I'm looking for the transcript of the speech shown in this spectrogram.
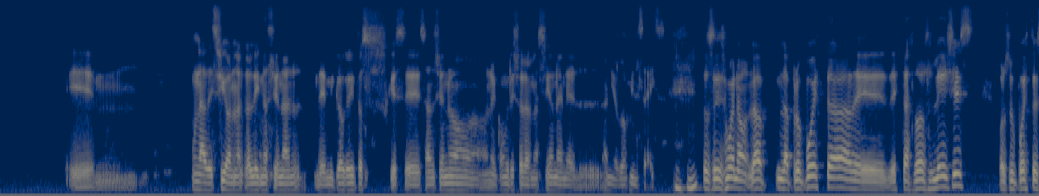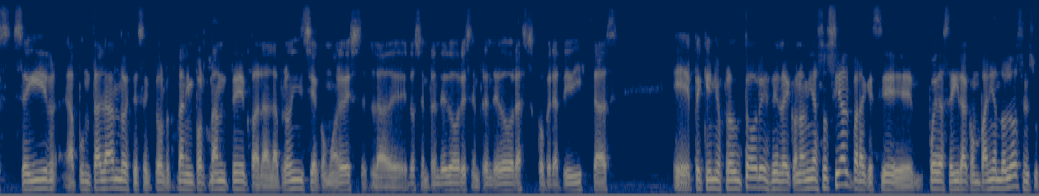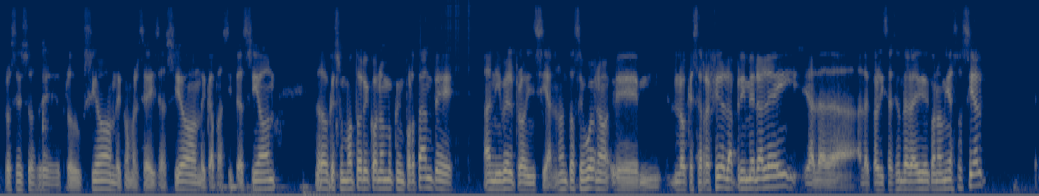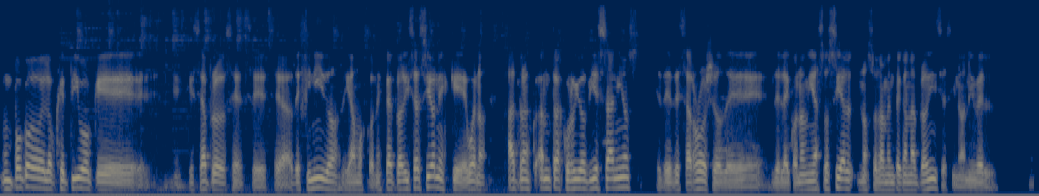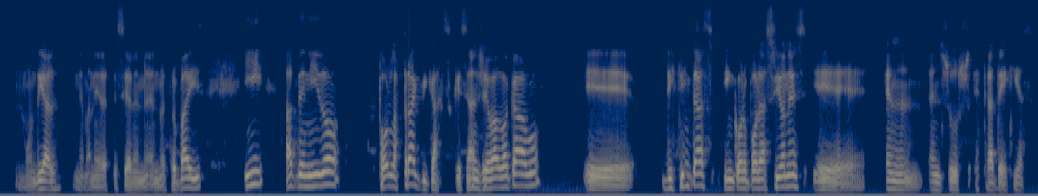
una adhesión a la ley nacional de microcréditos que se sancionó en el Congreso de la Nación en el año 2006. Entonces, bueno, la, propuesta de, estas dos leyes, por supuesto, es seguir apuntalando este sector tan importante para la provincia como es la de los emprendedores, emprendedoras, cooperativistas, eh, pequeños productores de la economía social para que se pueda seguir acompañándolos en sus procesos de producción, de comercialización, de capacitación, dado que es un motor económico importante a nivel provincial. Entonces, bueno, eh, lo que se refiere a la primera ley, a la, a la actualización de la ley de economía social, un poco el objetivo que, que se, ha, se, se, ha definido, digamos, con esta actualización es que, bueno, han transcurrido 10 años de desarrollo de, la economía social, no solamente acá en la provincia, sino a nivel mundial, de manera especial en, nuestro país, y ha tenido, por las prácticas que se han llevado a cabo, eh, distintas incorporaciones eh, en, sus estrategias.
